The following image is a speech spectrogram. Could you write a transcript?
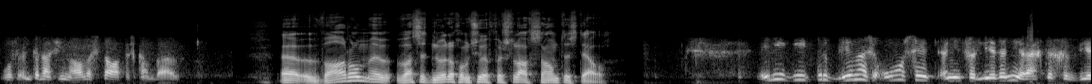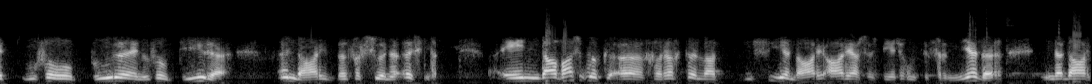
of internasionale status kan behou. Uh waarom uh, was dit nodig om so 'n verslag saam te stel? En die die probleem is ons het in die verlede nie regtig geweet hoeveel boere en hoeveel diere in daardie buffersone is nie. En daar was ook uh gerugte dat die vee in daardie areas is besig om te vermeerder en dat daar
